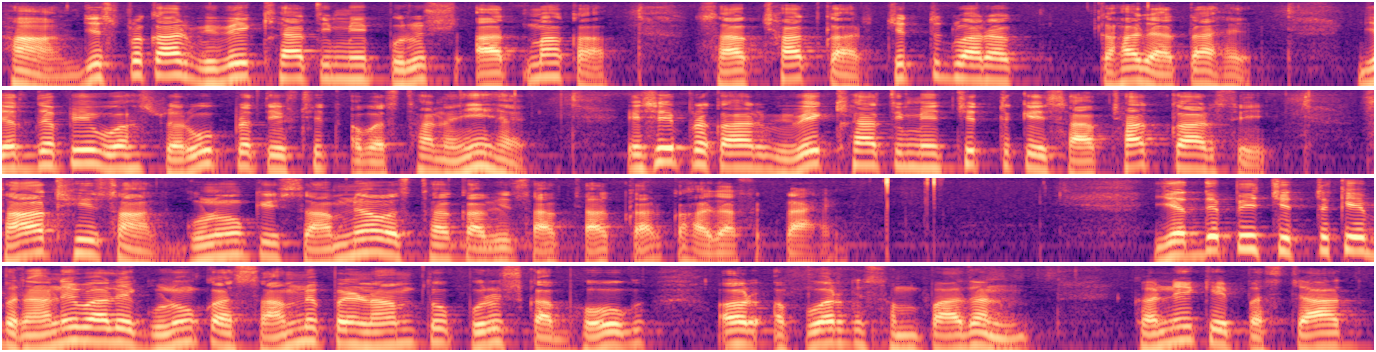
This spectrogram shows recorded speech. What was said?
हाँ जिस प्रकार विवेक ख्याति में पुरुष आत्मा का साक्षात्कार चित्त द्वारा कहा जाता है, यद्यपि वह स्वरूप प्रतिष्ठित अवस्था नहीं है, इसी प्रकार विवेक ख्याति में चित्त के साक्षात्कार से साथ ही साथ गुणों की साम्यावस्था का भी साक्षात्कार कहा जा सकता है। यद्यपि चित्त के बनाने वाले गुणों का साम्य परिणाम तो पुरुष का भोग और अपवर्ग संपादन करने के पश्चात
